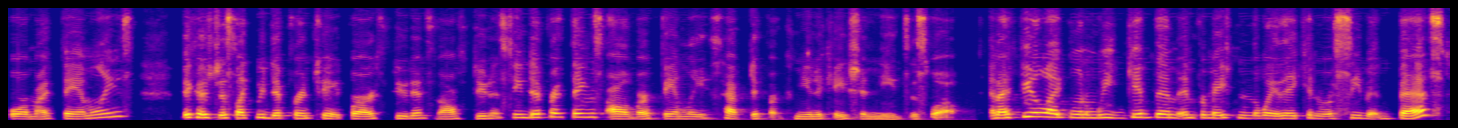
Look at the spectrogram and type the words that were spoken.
for my families because just like we differentiate for our students and all students need different things, all of our families have different communication needs as well. And I feel like when we give them information in the way they can receive it best,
